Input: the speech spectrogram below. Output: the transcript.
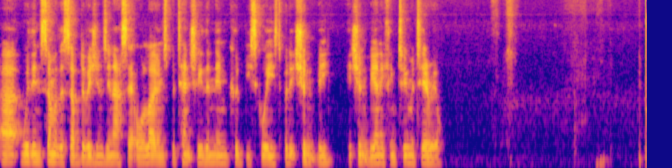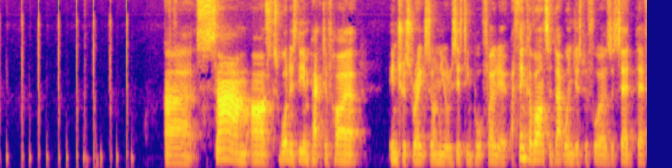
uh, within some of the subdivisions in asset or loans, potentially the NIM could be squeezed, but it shouldn't be. It shouldn't be anything too material. Uh, Sam asks, "What is the impact of higher interest rates on your existing portfolio?" I think I've answered that one just before. As I said, the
